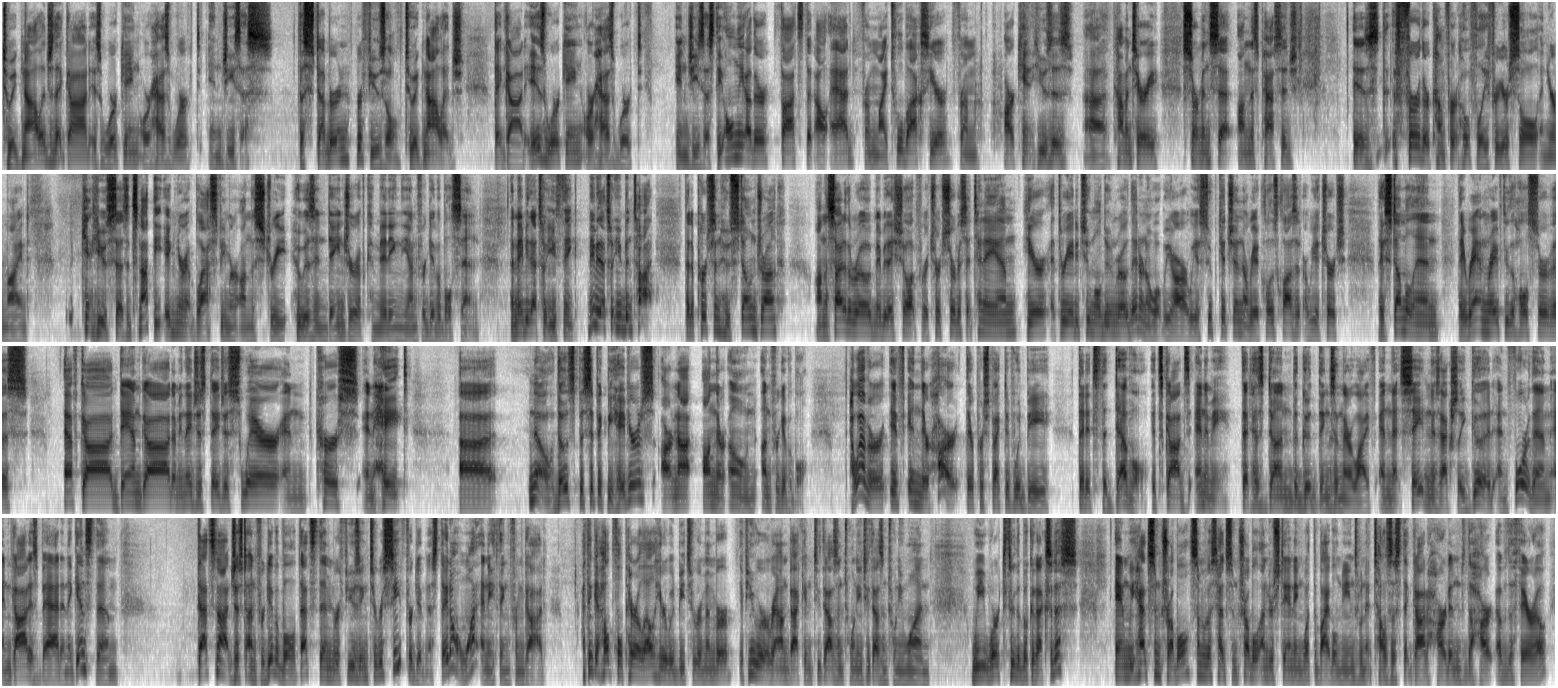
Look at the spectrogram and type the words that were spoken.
to acknowledge that God is working or has worked in Jesus. The stubborn refusal to acknowledge that God is working or has worked in Jesus. The only other thoughts that I'll add from my toolbox here, from R. Kent Hughes's uh, commentary sermon set on this passage, is further comfort, hopefully, for your soul and your mind. Kent Hughes says it's not the ignorant blasphemer on the street who is in danger of committing the unforgivable sin. And maybe that's what you think. Maybe that's what you've been taught. That a person who's stone drunk on the side of the road, maybe they show up for a church service at 10 a.m. here at 382 Muldoon Road. They don't know what we are. Are we a soup kitchen? Are we a clothes closet? Are we a church? They stumble in, they rant and rave through the whole service. F God, damn God. I mean, they just they just swear and curse and hate. Uh, no, those specific behaviors are not on their own unforgivable. However, if in their heart their perspective would be that it's the devil, it's God's enemy that has done the good things in their life, and that Satan is actually good and for them, and God is bad and against them, that's not just unforgivable, that's them refusing to receive forgiveness. They don't want anything from God. I think a helpful parallel here would be to remember if you were around back in 2020, 2021, we worked through the book of Exodus. And we had some trouble. Some of us had some trouble understanding what the Bible means when it tells us that God hardened the heart of the Pharaoh.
